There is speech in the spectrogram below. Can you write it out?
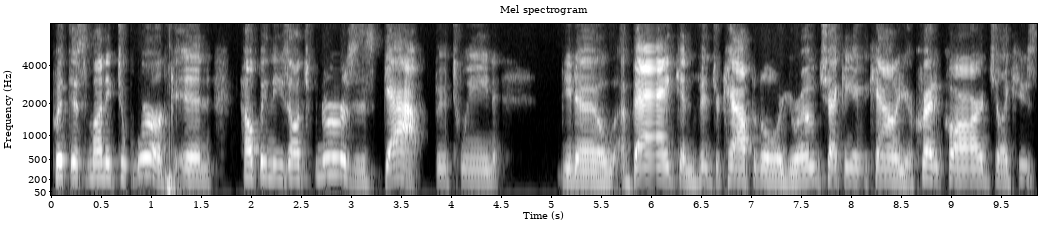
put this money to work in helping these entrepreneurs this gap between you know, a bank and venture capital or your own checking account or your credit card. You're like, who's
